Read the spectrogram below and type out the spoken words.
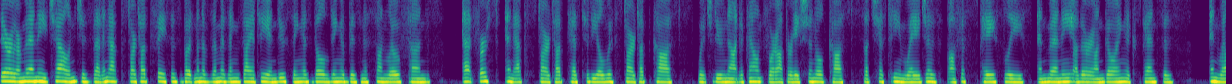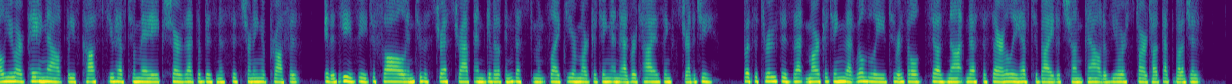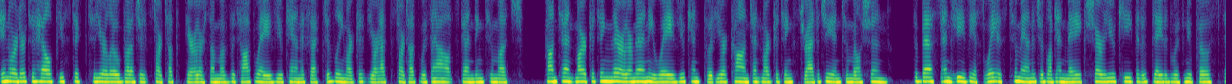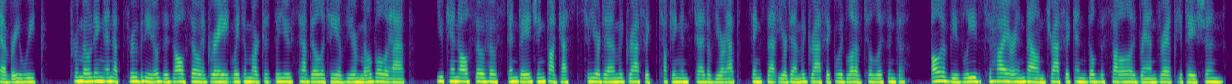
There are many challenges that an app startup faces, but none of them as anxiety inducing as building a business on low funds. At first, an app startup has to deal with startup costs, which do not account for operational costs such as team wages, office space lease, and many other ongoing expenses. And while you are paying out these costs, you have to make sure that the business is turning a profit. It is easy to fall into the stress trap and give up investments like your marketing and advertising strategy. But the truth is that marketing that will lead to results does not necessarily have to bite a chunk out of your startup app budget. In order to help you stick to your low budget startup, here are some of the top ways you can effectively market your app startup without spending too much. Content marketing There are many ways you can put your content marketing strategy into motion. The best and easiest way is to manage a blog and make sure you keep it updated with new posts every week. Promoting an app through videos is also a great way to market the usability of your mobile app. You can also host engaging podcasts to your demographic, talking instead of your app, things that your demographic would love to listen to. All of these leads to higher inbound traffic and builds a solid brand reputation.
